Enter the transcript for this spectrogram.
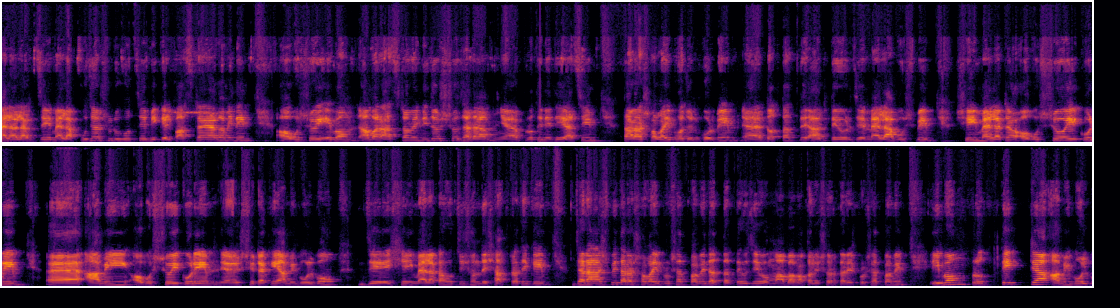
মেলা লাগছে। মেলা পূজা শুরু হচ্ছে বিকেল পাঁচটায় আগামী দিন। অবশ্যই এবং আমার আশ্রমের নিজস্ব যারা প্রতিনিধি আছে তারা সবাই ভজন করবে দত্তাত্রেয়র যে মেলা বসবে, সেই মেলাটা অবশ্যই করে আমি অবশ্যই করে সেটাকে আমি বলব যে সেই মেলাটা হচ্ছে সন্ধ্যে সাতটা থেকে। যারা আসবে তারা সবাই প্রসাদ পাবে দত্তাত্রেয়জি এবং মা বাবা কালী সরকারের প্রসাদ পাবে। এবং প্রত্যেকটা আমি বলব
